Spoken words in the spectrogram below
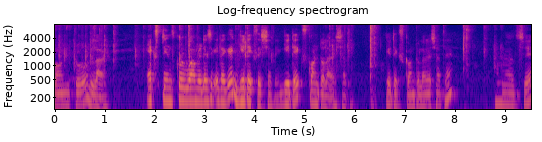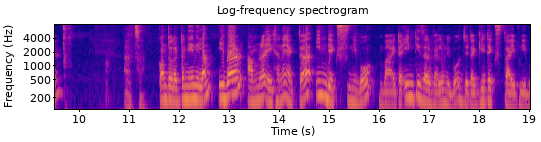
controller exchange করব আমরা এটা, এটাকে গেটেক্সের সাথে গেটেক্স কন্ট্রোলারের সাথে। গেটেক্স কন্ট্রোলারের সাথে আমরা হচ্ছে আচ্ছা কন্ট্রোলারটা নিয়ে নিলাম। এবার আমরা এখানে একটা ইন্ডেক্স নিব বা একটা ইন্টিজার ভ্যালু নিব, যেটা গেটেক্স টাইপ নিব।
